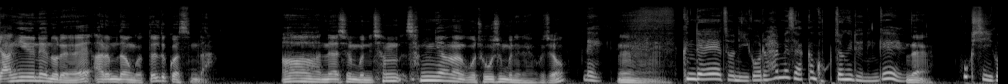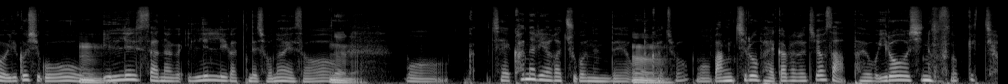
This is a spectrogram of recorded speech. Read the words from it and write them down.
양희은의 노래 아름다운 것들 듣고 왔습니다. 아, 안내하시는 분이 참 상냥하고 좋으신 분이네요. 그죠? 네. 네. 근데 전 이거를 하면서 약간 걱정이 되는 게 네. 혹시 이거 읽으시고 음. 114나 112 같은 데 전화해서 네네. 뭐 제 카나리아가 죽었는데 어떡하죠? 뭐 망치로 발가락을 찧어서 아파요. 뭐 이러시는 분 없겠죠.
